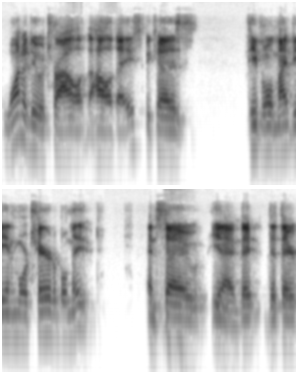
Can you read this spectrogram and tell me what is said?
want to do a trial at the holidays because people might be in a more charitable mood, and so mm-hmm. you know that that they're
